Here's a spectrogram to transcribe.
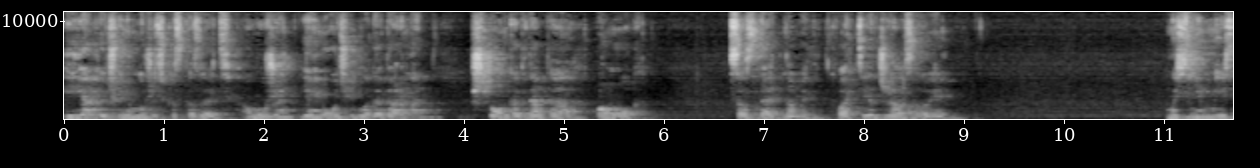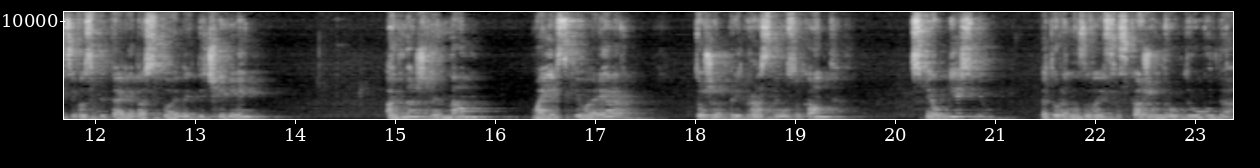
И я хочу немножечко сказать о муже. Я ему очень благодарна, что он когда-то помог создать нам этот квартет джазовый. Мы с ним вместе воспитали достойных дочерей. Однажды нам Маевский Валера, тоже прекрасный музыкант, спел песню, которая называется «Скажем друг другу да».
